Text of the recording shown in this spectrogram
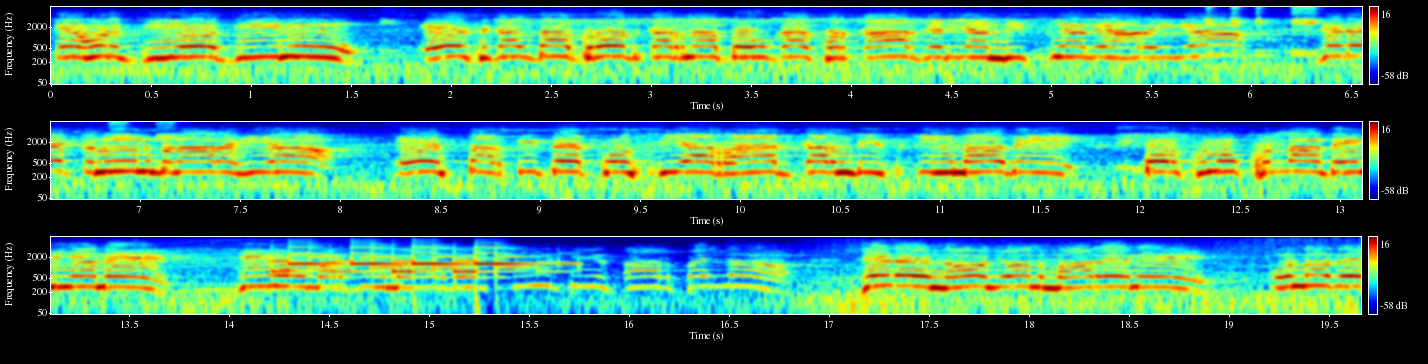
ਕਿ ਹੁਣ ਜੀਓ ਜੀ ਨੂੰ ਇਸ ਗੱਲ ਦਾ ਵਿਰੋਧ ਕਰਨਾ ਪਊਗਾ। ਸਰਕਾਰ ਜਿਹੜੀਆਂ ਨੀਤੀਆਂ ਲਿਆ ਰਹੀ ਆ, ਜਿਹੜੇ ਕਾਨੂੰਨ ਬਣਾ ਰਹੀ ਆ, ਇਸ ਧਰਤੀ ਤੇ ਪੁਲਸੀਆ ਰਾਜ ਕਰਨ ਦੀ ਸਕੀਮ ਆ ਉਹਦੀ। ਪੁਲਿਸ ਨੂੰ ਖੁੱਲਾਂ ਦੇਣੀਆਂ ਨੇ। ਜਿਹਨੂੰ ਮਰਜ਼ੀ ਮਾਰ ਦੇ 30 ਸਾਲ ਪਹਿਲਾਂ ਜਿਹੜੇ ਨੌਜਵਾਨ ਮਾਰੇ ਨੇ, ਉਹਨਾਂ ਦੇ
